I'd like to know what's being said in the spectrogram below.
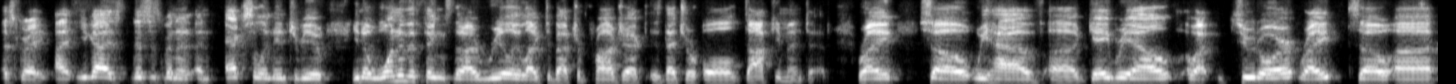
that's great. I, you guys, this has been a, an excellent interview. You know, one of the things that I really liked about your project is that you're all documented, right? So we have uh, Gabriel uh, Tudor, right? So uh,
